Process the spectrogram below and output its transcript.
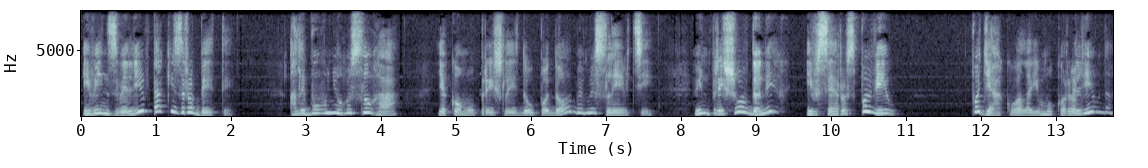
і він звелів так і зробити. Але був у нього слуга, якому прийшли до вподоби мисливці. Він прийшов до них і все розповів. Подякувала йому королівна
